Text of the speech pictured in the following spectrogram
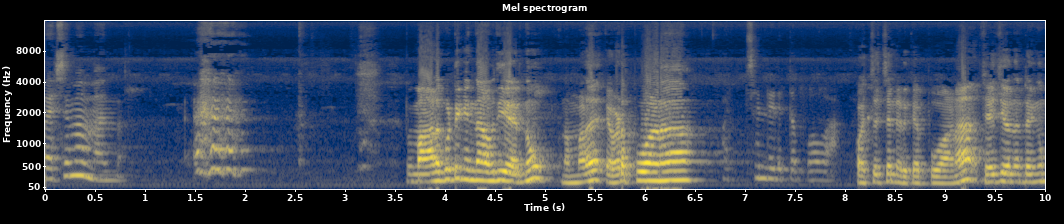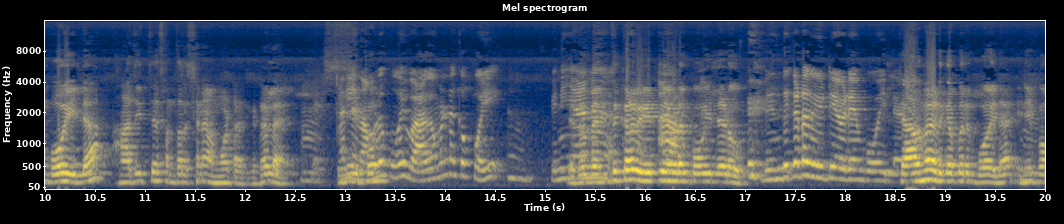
വിഷമം വന്നു. മാളക്കുട്ടിക്ക് ഇന്ന് അവധിയായിരുന്നു. നമ്മൾ എവിടെ പോവാണ്? അച്ഛന്റെ അടുത്ത് പോവാ. കൊച്ചച്ഛന്റെ അടുക്ക പോവാണ്. ചേച്ചി വന്നിട്ടെങ്കിലും പോയില്ല. ആദ്യത്തെ സന്ദർശനം അങ്ങോട്ടായിരിക്കട്ടെ അല്ലേ? അല്ല നമ്മൾ പോയി വാഗമണ്ണൊക്കെ പോയി. പിന്നെ ഞാൻ ബന്ധുക്കളുടെ വീട്ടിൽ എവിടെ പോയില്ലടോ. ബന്ധുക്കളുടെ വീട്ടിൽ എവിടെയും പോയില്ല. രാമ എടുക്കപ്പോലും പോയില്ല. ഇനിയിപ്പോ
